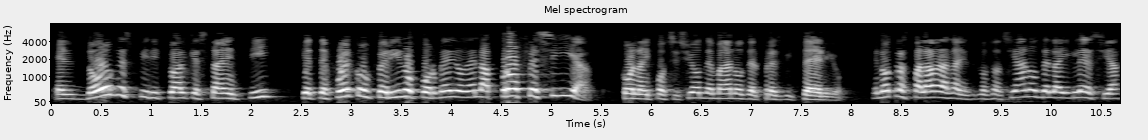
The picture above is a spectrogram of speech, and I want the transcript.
el don espiritual que está en ti, que te fue conferido por medio de la profecía con la imposición de manos del presbiterio. En otras palabras, los ancianos de la iglesia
